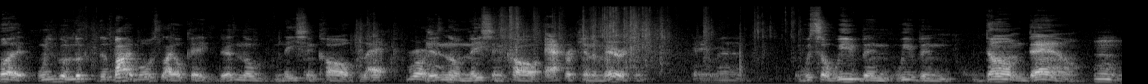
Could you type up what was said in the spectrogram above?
But when you go look at the Bible, it's like okay, there's no nation called black. Right. There's no nation called African American. Amen. We- So we've been we've been dumbed down Mm.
